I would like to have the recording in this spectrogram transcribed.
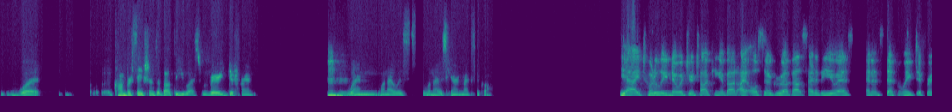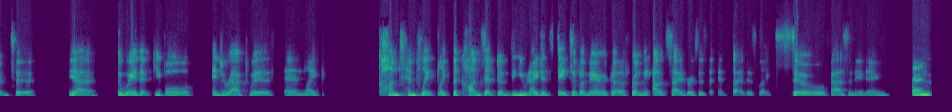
what conversations about the US were very different mm-hmm. when when I was when I was here in Mexico yeah, I totally know what you're talking about. I also grew up outside of the US and it's definitely different to yeah, the way that people interact with and like contemplate like the concept of the United States of America from the outside versus the inside is like so fascinating. And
